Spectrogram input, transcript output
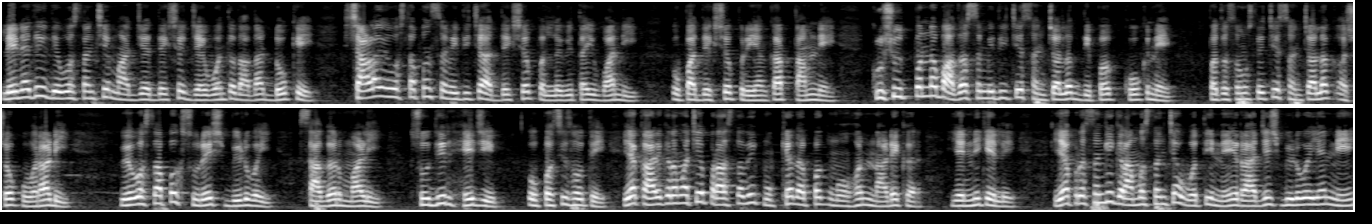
लेण्याद्री देवस्थानचे माजी अध्यक्ष जयवंत दादा डोके शाळा व्यवस्थापन समितीचे अध्यक्ष पल्लवीताई वाणी उपाध्यक्ष प्रियंका तामणे कृषी उत्पन्न बाजार समितीचे संचालक दीपक कोकणे पतसंस्थेचे संचालक अशोक वराडी व्यवस्थापक सुरेश बिडवई सागर माळी सुधीर हेजी उपस्थित होते. या कार्यक्रमाचे प्रास्ताविक मुख्याध्यापक मोहन नाडेकर यांनी केले. या प्रसंगी ग्रामस्थांच्या वतीने राजेश बिडवई यांनी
